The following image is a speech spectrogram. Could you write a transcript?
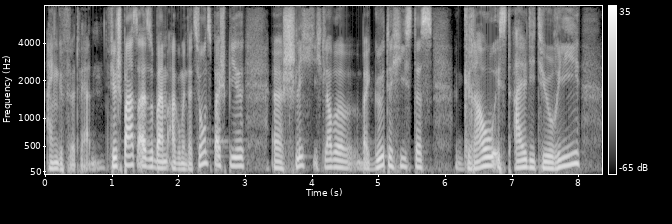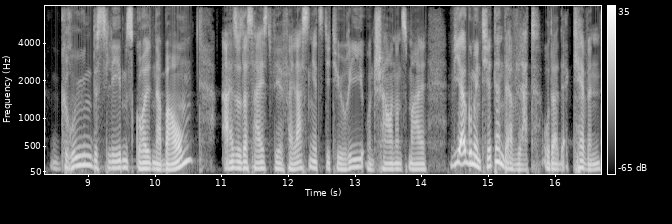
eingeführt werden. Viel Spaß also beim Argumentationsbeispiel. Äh, schlich, ich glaube, bei Goethe hieß das, grau ist all die Theorie, grün des Lebens goldener Baum. Also das heißt, wir verlassen jetzt die Theorie und schauen uns mal, wie argumentiert denn der Vlad oder der Kevin,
